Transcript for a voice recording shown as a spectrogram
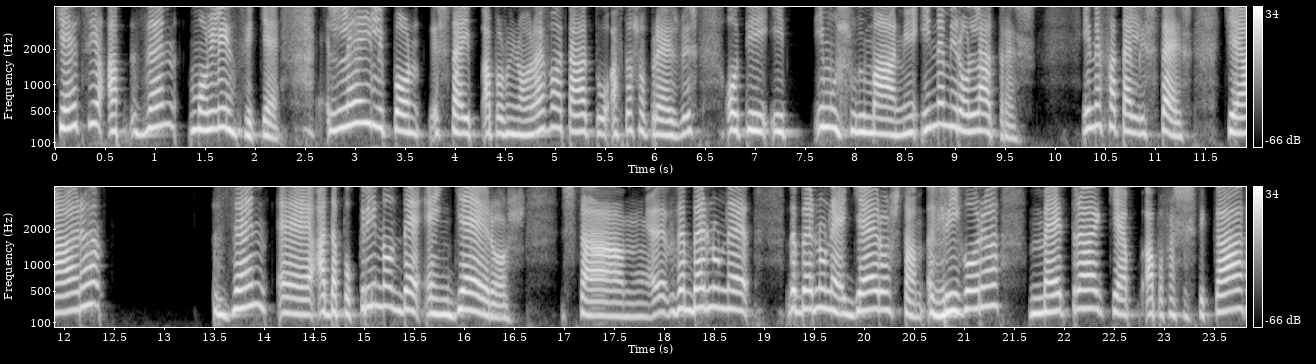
και έτσι δεν μολύνθηκε. Λέει λοιπόν στα απομεινωνεύματά του αυτός ο πρέσβης ότι οι, οι μουσουλμάνοι είναι μυρολάτρες, είναι φαταλιστές και άρα δεν ε, ανταποκρίνονται εγκαίρως στα, ε, δεν παίρνουν, δεν παίρνουν εγκαίρως στα γρήγορα μέτρα και αποφασιστικά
